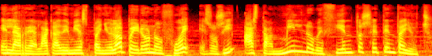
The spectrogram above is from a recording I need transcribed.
en la Real Academia Española, pero no fue, eso sí, hasta 1978.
